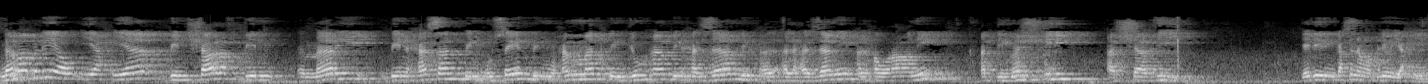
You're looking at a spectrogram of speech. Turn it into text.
Nama beliau Yahya bin Syaraf bin Mari bin Hasan bin Husain bin Muhammad bin Jum'ah bin Hazam bin Al-Hazami Al-Hawrani Ad-Dimashqi Asy-Syafi'i. Jadi ringkasnya nama beliau Yahya.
